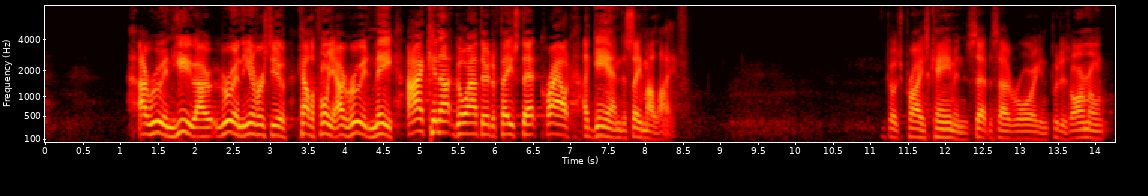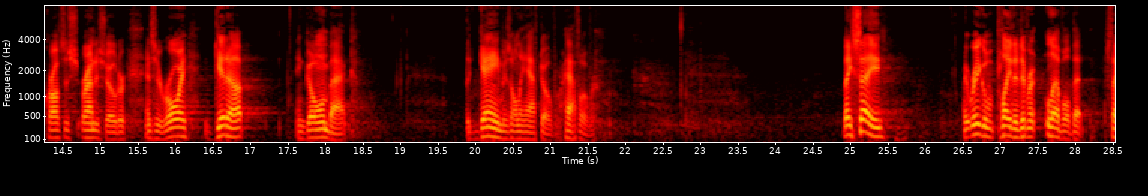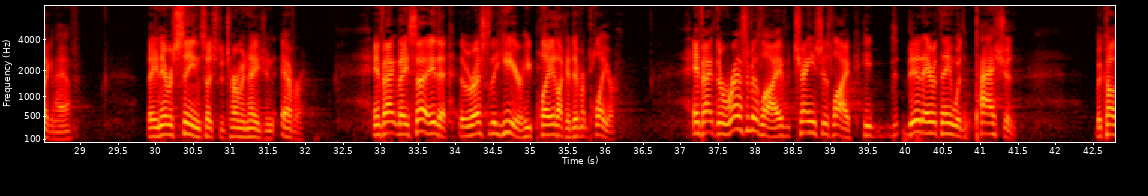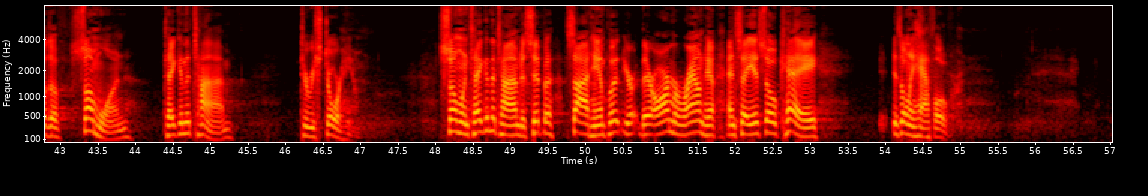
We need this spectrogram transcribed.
I ruined you. I ruined the University of California. I ruined me. I cannot go out there to face that crowd again to save my life. Coach Price came and sat beside Roy and put his arm on, across his, around his shoulder and said, Roy, get up and go on back. The game is only half over. Half over. They say that Regal played a different level that second half. They never seen such determination ever. In fact, they say that the rest of the year he played like a different player. In fact, the rest of his life changed his life. He d- did everything with passion because of someone taking the time to restore him. Someone taking the time to sit beside him, put your, their arm around him, and say, It's okay, it's only half over.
